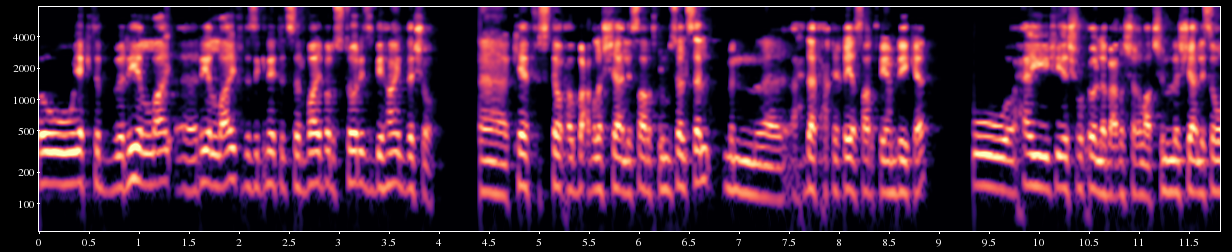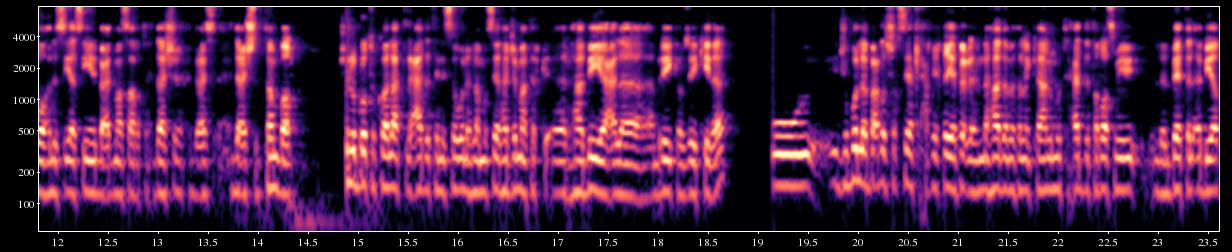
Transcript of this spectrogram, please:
ويكتب real life real life Designated Survivor stories behind the show كيف استوحوا بعض الأشياء اللي صارت في المسلسل من آه، أحداث حقيقية صارت في أمريكا. وحيشرحوا لنا بعض الشغلات شنو الأشياء اللي سووها للسياسيين بعد ما صارت 11 11 11 سبتمبر. شنو البروتوكولات اللي عاده يسوونها لما تصير هجمات إرهابية على أمريكا وزي كذا. ويجيبون لنا بعض الشخصيات الحقيقية فعلا إن هذا مثلا كان المتحدث الرسمي للبيت الأبيض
